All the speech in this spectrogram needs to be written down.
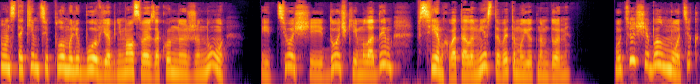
он с таким теплом и любовью обнимал свою законную жену, и теще, и дочке, и молодым всем хватало места в этом уютном доме. У тещи был мотик,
